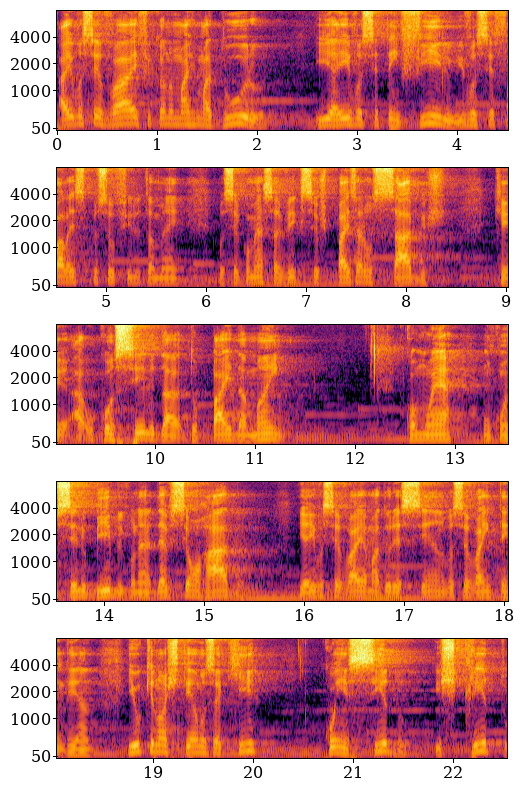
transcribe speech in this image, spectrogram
Aí você vai ficando mais maduro, e aí você tem filho e você fala isso para o seu filho também. Você começa a ver que seus pais eram sábios, que o conselho da, do pai e da mãe, como é um conselho bíblico, né, deve ser honrado. E aí você vai amadurecendo, você vai entendendo. E o que nós temos aqui conhecido, escrito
